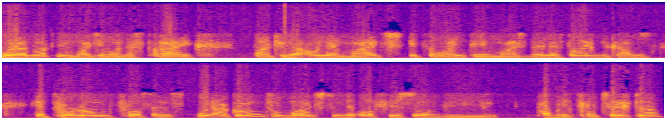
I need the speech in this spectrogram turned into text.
We are not embarking on a strike, but we are on a march. It's a one-day march. Then a strike becomes a prolonged process. We are going to march to the office of the Public Protector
